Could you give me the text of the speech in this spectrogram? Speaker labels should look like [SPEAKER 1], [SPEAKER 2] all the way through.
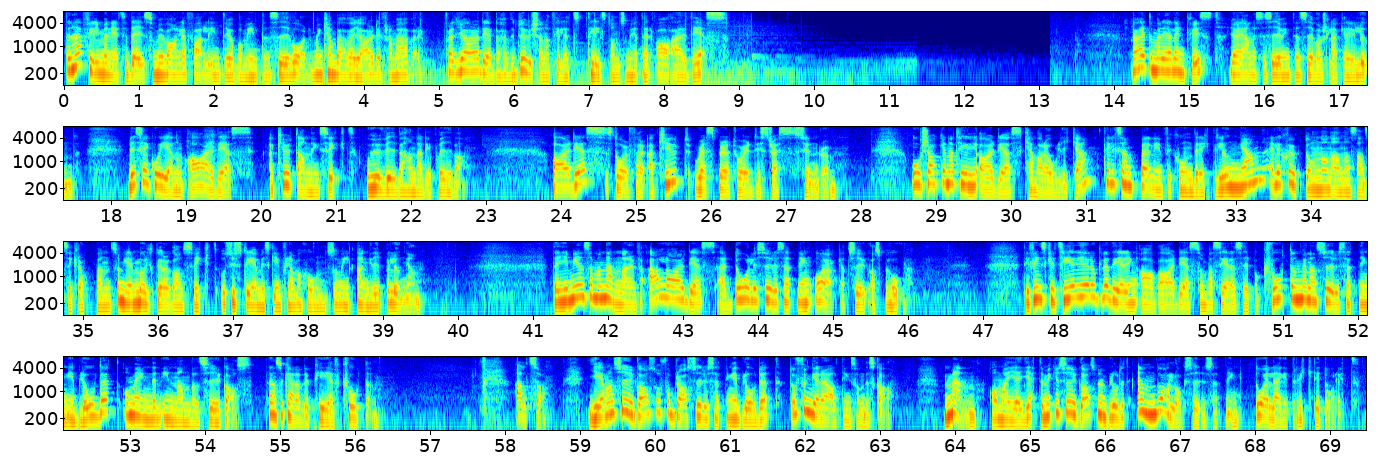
[SPEAKER 1] Den här filmen är till dig som i vanliga fall inte jobbar med intensivvård men kan behöva göra det framöver. För att göra det behöver du känna till ett tillstånd som heter ARDS. Jag heter Maria Längqvist. Jag är anestesi och intensivvårdsläkare i Lund. Vi ska gå igenom ARDS, akut andningssvikt, och hur vi behandlar det på IVA. ARDS står för Acute Respiratory Distress Syndrome. Orsakerna till ARDS kan vara olika, till exempel infektion direkt i lungan eller sjukdom någon annanstans i kroppen som ger multiorgansvikt och systemisk inflammation som angriper lungan. Den gemensamma nämnaren för all ARDS är dålig syresättning och ökat syrgasbehov. Det finns kriterier och gradering av ARDS som baserar sig på kvoten mellan syresättning i blodet och mängden inandad syrgas, den så kallade PF-kvoten. Alltså, ger man syrgas och får bra syresättning i blodet, då fungerar allting som det ska. Men om man ger jättemycket syrgas men blodet ändå har låg syresättning, då är läget riktigt dåligt.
